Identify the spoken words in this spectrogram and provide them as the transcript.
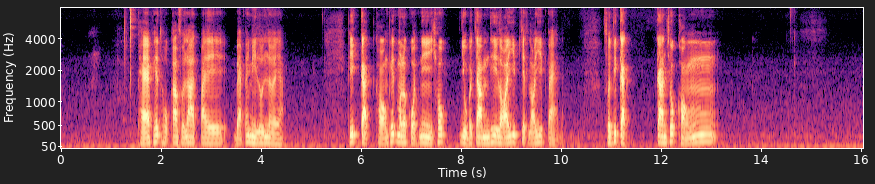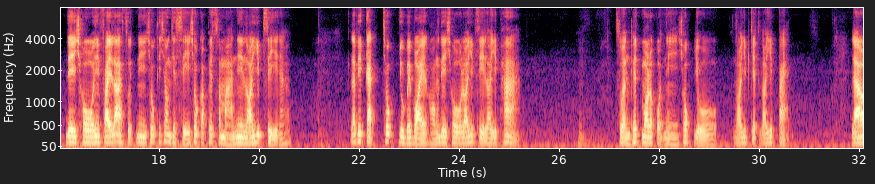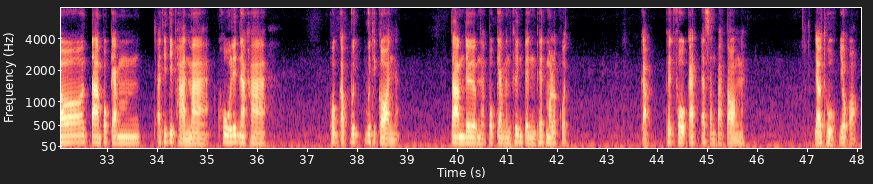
แพ้เพชรหกเก้าสุราษฎร์ไปแบบไม่มีลุ้นเลยอะพิกัดของเพชรมรกตนี่ชกอยู่ประจำที่ร้อยยิบเจ็ดร้อยยิบแปด ส่วนพิกัดการชกของเดโชนี่ไฟล่าสุดนี่ชกที่ช่องเจ็ดสีชกกับเพชรสมานนี่ร้อยยิบสี่นะครับ และพิกัดชกอยู่บ่อยๆ ของเดโชร้อยยิบสี่ร้อยยิบห้าส่วนเพชรมรกตนี่ชกอยู่ร้อยยิบเจ็ดร้อยยิบแปดแล้วตามโปรแกรมอาทิตย์ที่ผ่านมาคู่ฤทธิ์นาคา พบกับวุวุฒิกรนะ ตามเดิมนะโปรแกรมมันขึ้นเป็นเพชรมรกตกับเพชรโฟกัสอสันป่าตองนะ แล้วถูกยกออก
